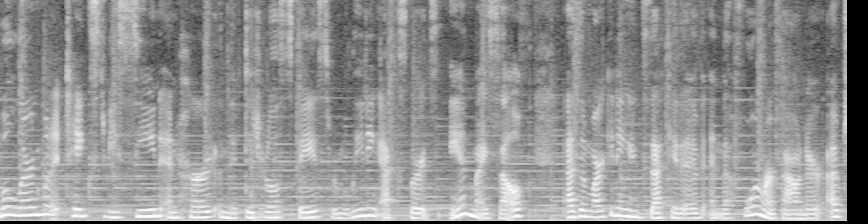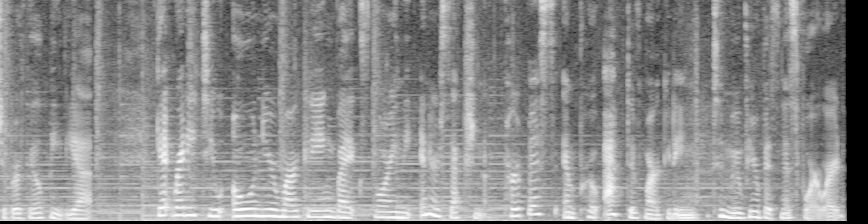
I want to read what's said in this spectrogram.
We'll learn what it takes to be seen and heard in the digital space from leading experts and myself as a marketing executive and the former founder of Chipperfield Media. Get ready to own your marketing by exploring the intersection of purpose and proactive marketing to move your business forward.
